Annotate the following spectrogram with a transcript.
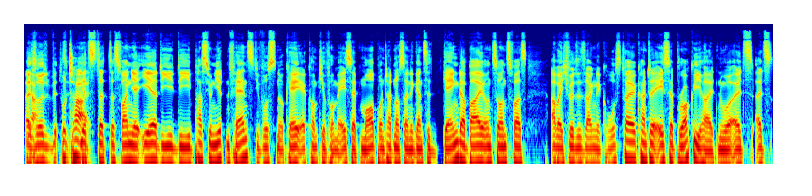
Also Ja, total. Jetzt, das, das waren ja eher die, die passionierten Fans, die wussten, okay, er kommt hier vom ASAP Mob und hat noch seine ganze Gang dabei und sonst was. Aber ich würde sagen, der Großteil kannte ASAP Rocky halt nur als, als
